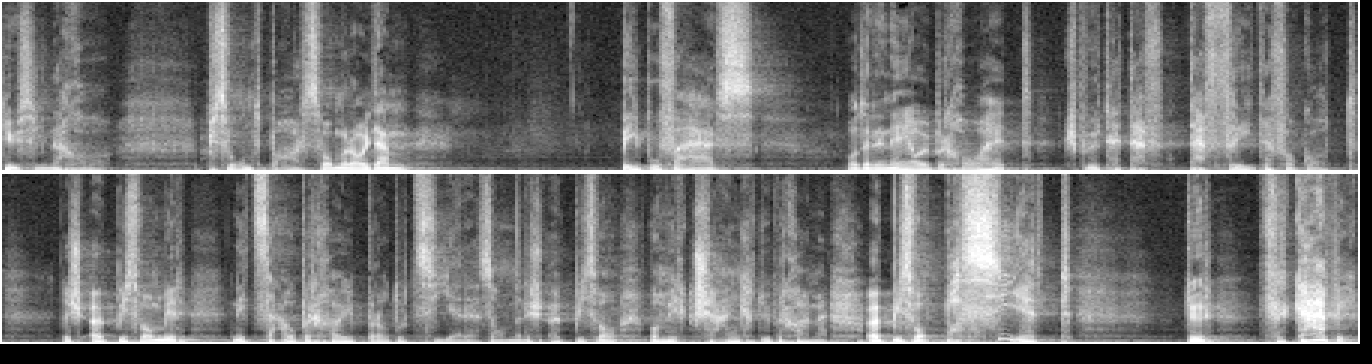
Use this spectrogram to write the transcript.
in uns hineingekommen. Etwas Wunderbares, was man auch in diesem Bibelvers, oder René bekommen hat, gespürt hat, der Frieden von Gott das ist etwas, was wir nicht selber produzieren können, sondern es ist etwas, was wir geschenkt bekommen. Etwas, was passiert durch Vergebung,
